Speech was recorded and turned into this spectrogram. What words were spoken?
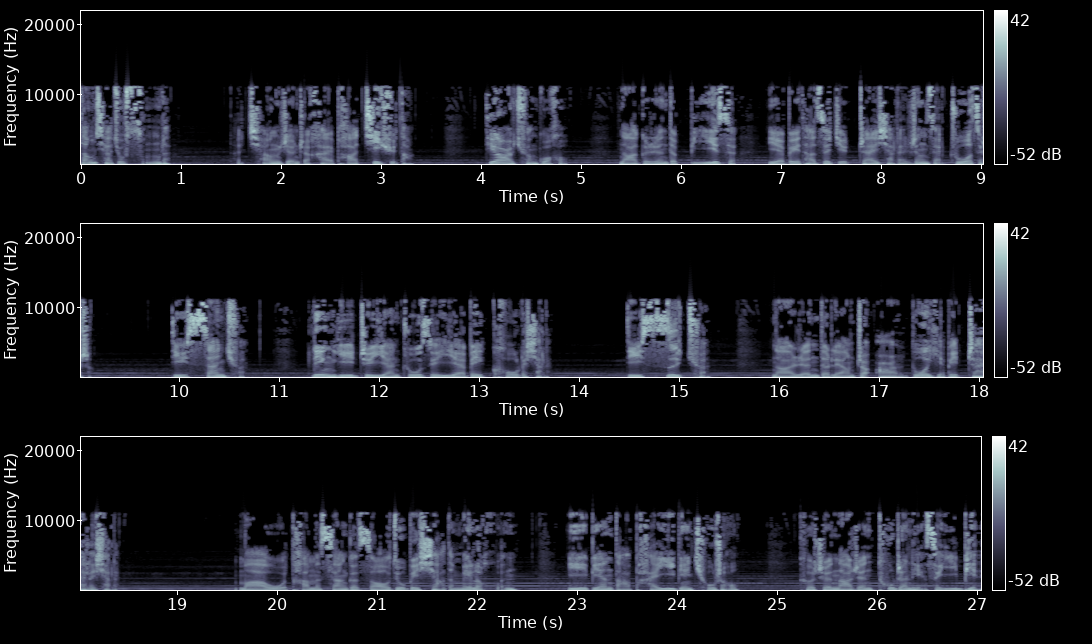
当下就怂了。他强忍着害怕继续打。第二圈过后，那个人的鼻子也被他自己摘下来扔在桌子上。第三圈，另一只眼珠子也被抠了下来。第四圈，那人的两只耳朵也被摘了下来。马武他们三个早就被吓得没了魂，一边打牌一边求饶。可是那人突然脸色一变，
